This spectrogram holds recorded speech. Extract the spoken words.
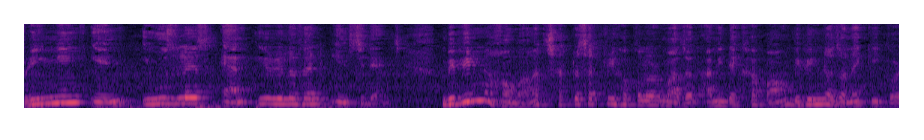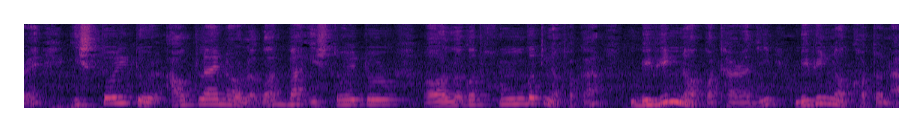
bringing in useless and irrelevant incidents বিভিন্ন সময়ত ছাত্ৰ ছাত্ৰীসকলৰ মাজত আমি দেখা পাওঁ বিভিন্নজনে কি কৰে ষ্টৰিটোৰ আউটলাইনৰ লগত বা ষ্টৰিটোৰ লগত সংগতি নথকা বিভিন্ন কথাৰাজি বিভিন্ন ঘটনা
